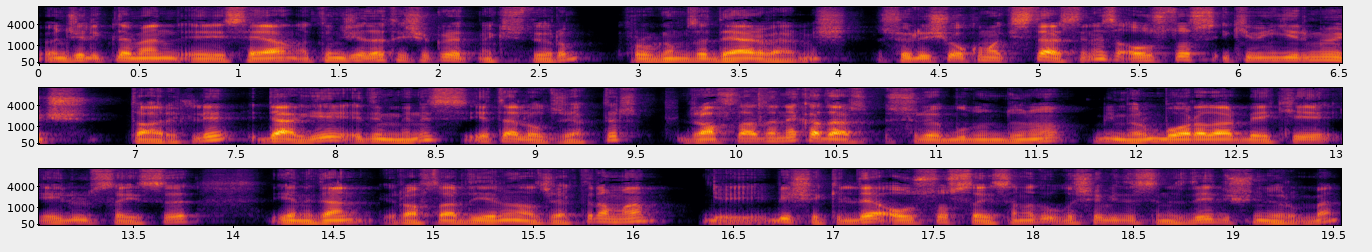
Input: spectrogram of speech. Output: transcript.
Öncelikle ben e, Seyhan Akıncı'ya da teşekkür etmek istiyorum. Programımıza değer vermiş. Söyleşi okumak isterseniz Ağustos 2023 tarihli dergiye edinmeniz yeterli olacaktır. Raflarda ne kadar süre bulunduğunu bilmiyorum. Bu aralar belki Eylül sayısı yeniden raflarda yerini alacaktır ama e, bir şekilde Ağustos sayısına da ulaşabilirsiniz diye düşünüyorum ben.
